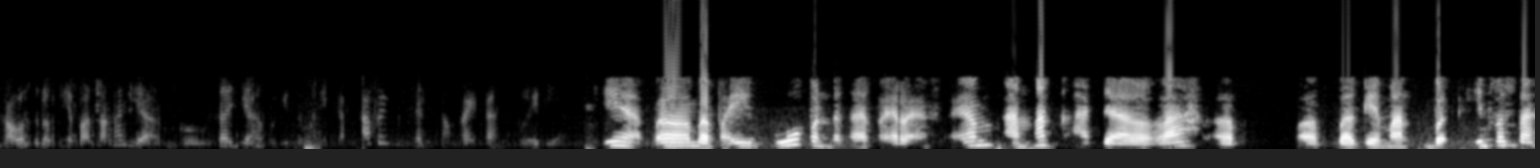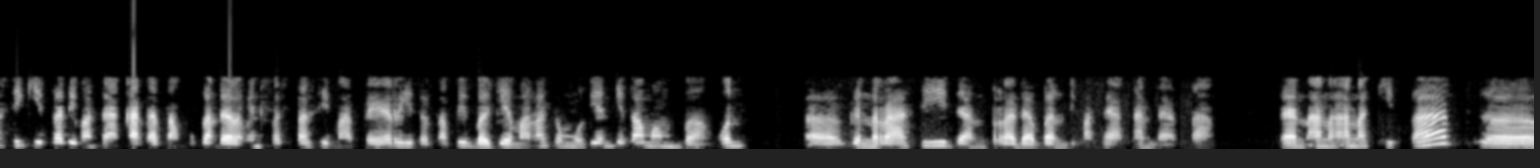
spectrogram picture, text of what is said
kalau sudah punya pasangan ya go saja begitu menikah apa yang bisa disampaikan Bu Lydia? Iya uh, Bapak Ibu pendengar PRFM anak adalah uh, bagaimana investasi kita di masa yang akan datang bukan dalam investasi materi tetapi bagaimana kemudian kita membangun uh, generasi dan peradaban di masa yang akan datang dan anak-anak kita uh,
